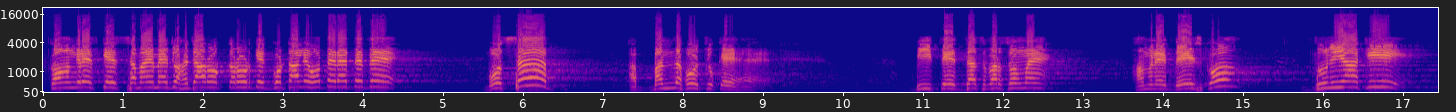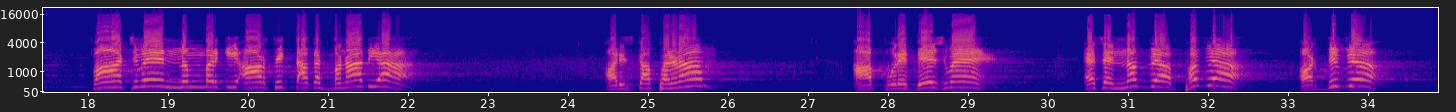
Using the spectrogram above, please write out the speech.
कांग्रेस के समय में जो हज़ारों करोड़ के घोटाले होते रहते थे, वो सब अब बंद हो चुके हैं। बीते दस वर्षों में हमने देश को दुनिया की पाँचवें नंबर की आर्थिक ताकत बना दिया। और इसका परिणाम आप पूरे देश में ऐसे नव्य, भव्य और दिव्य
